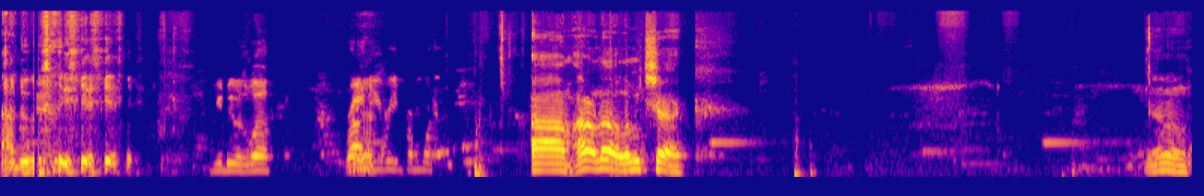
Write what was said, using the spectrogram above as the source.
I do. You do as well. Rob, Yeah. do you read Primordial? Um, I don't know. Let me check. I don't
